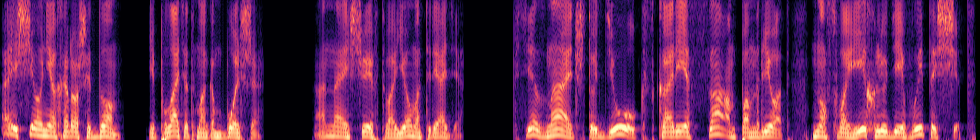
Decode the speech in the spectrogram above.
А еще у нее хороший дом и платят магам больше. Она еще и в твоем отряде. Все знают, что Дюк скорее сам помрет, но своих людей вытащит.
